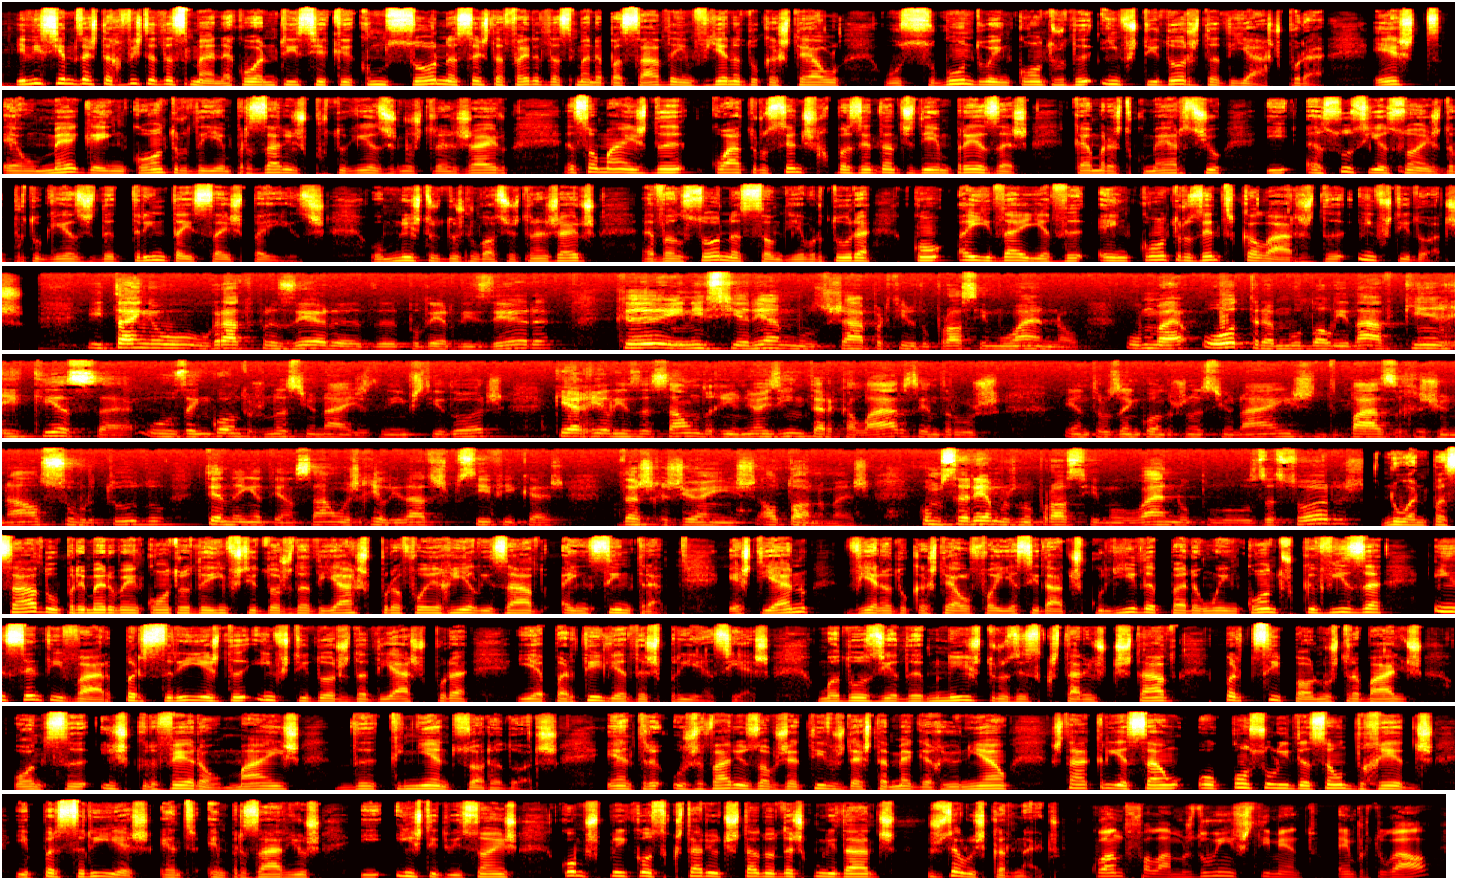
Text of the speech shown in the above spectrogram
Iniciamos esta revista da semana com a notícia que começou na sexta-feira da semana passada em Viena do Castelo o segundo encontro de investidores da diáspora. Este é um mega encontro de empresários portugueses no estrangeiro. São mais de 400 representantes de empresas, câmaras de comércio e associações de portugueses de 36 países. O ministro dos Negócios Estrangeiros avançou na sessão de abertura com a ideia de encontros intercalares de investidores. E tem tenho o grato prazer de poder dizer que iniciaremos já a partir do próximo ano uma outra modalidade que enriqueça os encontros nacionais de investidores, que é a realização de reuniões intercalares entre os entre os encontros nacionais de base regional, sobretudo tendo em atenção as realidades específicas das regiões autónomas. Começaremos no próximo ano pelos Açores. No ano passado, o primeiro encontro de investidores da diáspora foi realizado em Sintra. Este ano, Viena do Castelo foi a cidade escolhida para um encontro que visa incentivar parcerias de investidores da diáspora e a partilha de experiências. Uma dúzia de ministros e secretários de Estado participam nos trabalhos onde se inscreveram mais de 500 oradores. Entre os vários objetivos desta mega reunião está a criação ou consolidação de redes e parcerias entre empresários e instituições, como explica o secretário de Estado das Comunidades, José Luís Carneiro. Quando falamos do investimento em Portugal,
